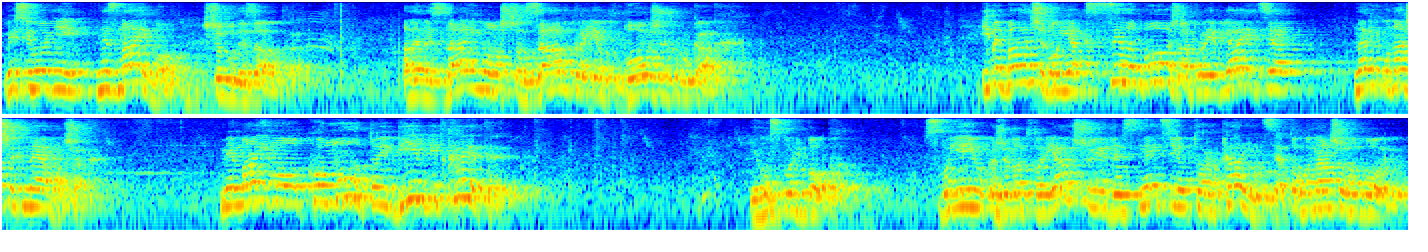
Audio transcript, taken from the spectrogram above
Ми сьогодні не знаємо, що буде завтра, але ми знаємо, що завтра є в Божих руках. І ми бачимо, як сила Божа проявляється навіть у наших немочах. Ми маємо кому той біль відкрити. І Господь Бог своєю животворящою десницею торкається того нашого болю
